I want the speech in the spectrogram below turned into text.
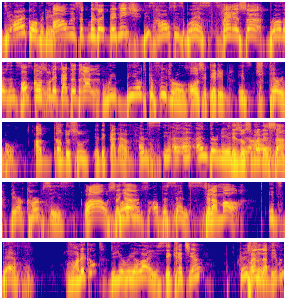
the ark over there. Ah oui, cette maison est bénie. This house is blessed. Frères et sœurs, Brothers and on construit des sisters, cathédrales. we build cathedrals. Oh, c'est terrible. It's terrible. En, en dessous, il y a des cadavres. And uh, uh, underneath, there ossements des are, saints. there are corpses, Waouh, Seigneur, bones of the saints. c'est la mort. It's death. Vous vous rendez compte? Do you realize? Des chrétiens Christians prennent la Bible,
